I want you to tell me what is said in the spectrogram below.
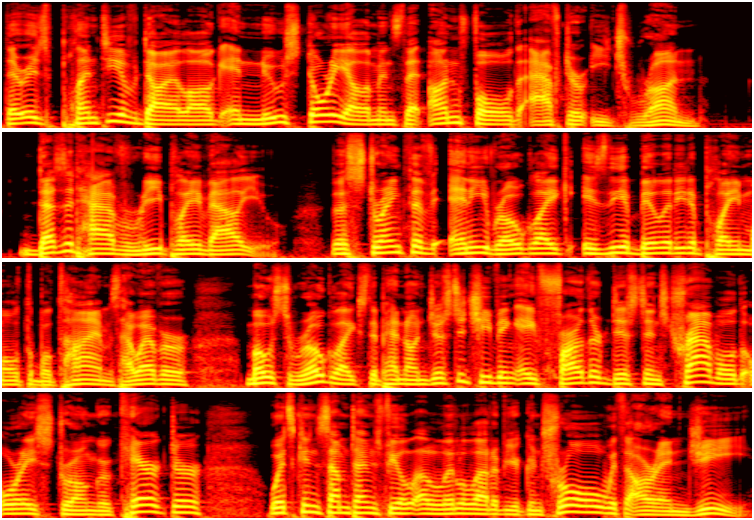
there is plenty of dialogue and new story elements that unfold after each run. Does it have replay value? The strength of any roguelike is the ability to play multiple times. However, most roguelikes depend on just achieving a farther distance traveled or a stronger character, which can sometimes feel a little out of your control with RNG.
